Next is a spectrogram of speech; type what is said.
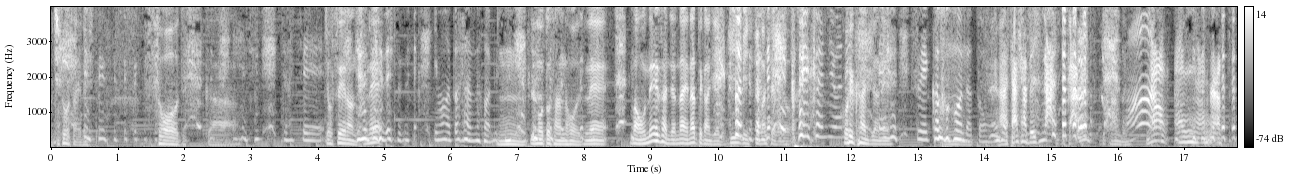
調査の人そうですか。女性。女性なんですね。ですね。妹さんの方ですね、うん、妹さんの方ですね。まあお姉さんじゃないなって感じ でビービーしてましたけど、ね、こういう感じはねこういう感じはね。末っ子の方だと思います、うん、私はできないガミって感じ。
